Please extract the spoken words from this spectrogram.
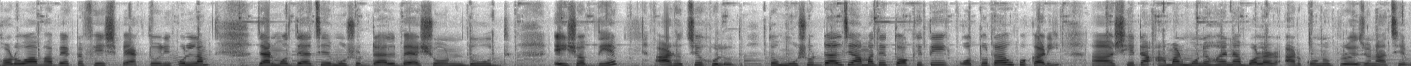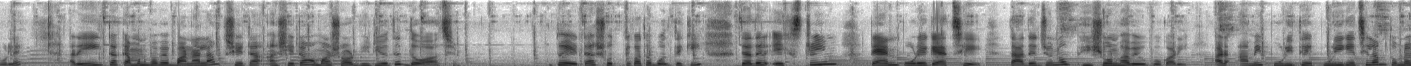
ঘরোয়াভাবে একটা ফেস প্যাক তৈরি করলাম, যার মধ্যে আছে মুসুর ডাল, বেসন, দুধ এইসব দিয়ে, আর হচ্ছে হলুদ। তো মুসুর ডাল যে আমাদের ত্বকেতে কতটা উপকারী সেটা আমার মনে হয় না বলার আর কোনো প্রয়োজন আছে বলে। আর এইটা কেমনভাবে বানালাম সেটা, সেটাও আমার শর্ট ভিডিওতে দেওয়া আছে। তো এটা সত্যি কথা বলতে কি, যাদের এক্সট্রিম ট্যান পড়ে গেছে, তাদের জন্য ভীষণভাবে উপকারী। আর আমি পুরীতে, পুরী গেছিলাম, তোমরা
